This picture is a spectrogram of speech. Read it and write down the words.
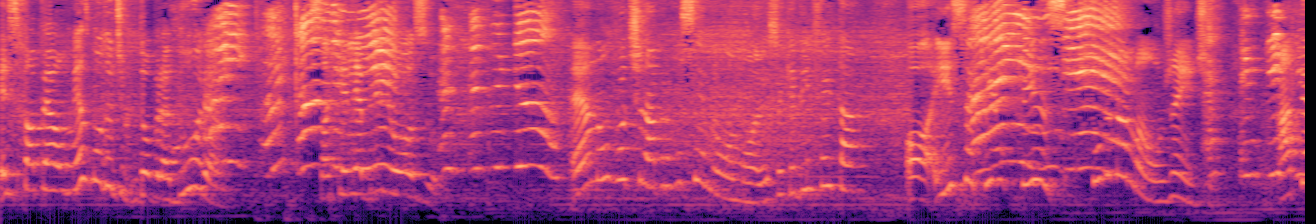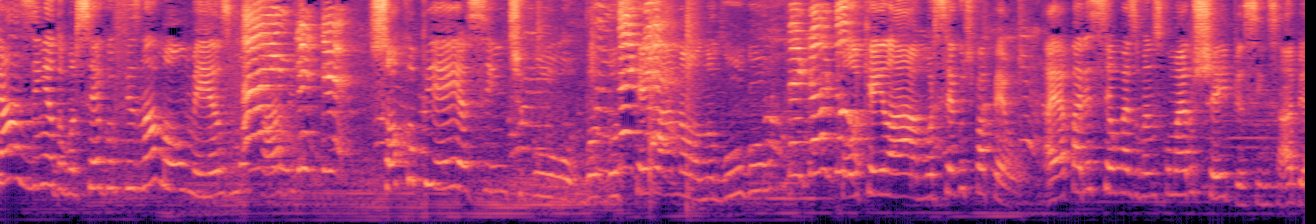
Esse papel, mesmo do de dobradura, só que ele é brilhoso. É, não vou tirar pra você, meu amor. Isso aqui é de enfeitar. Ó, isso aqui eu fiz tudo na mão, gente. Até a asinha do morcego eu fiz na mão mesmo, sabe? Só copiei assim, tipo, busquei lá no, no Google, coloquei lá morcego de papel. Aí apareceu mais ou menos como era o shape, assim, sabe?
